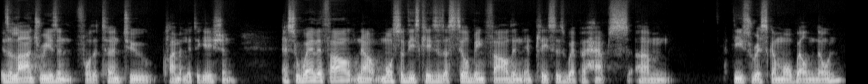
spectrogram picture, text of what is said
is a large reason for the turn to climate litigation. As to where they're filed, now most of these cases are still being filed in, in places where perhaps um, these risks are more well known.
